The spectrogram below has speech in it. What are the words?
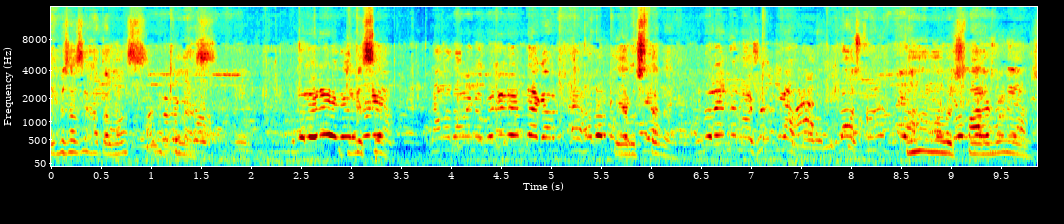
মাছ আছে কাতাল মাছ কি মাছ? ঠিক আছে। এই অবস্থা হুম মানুষ নরমাল মানুষ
